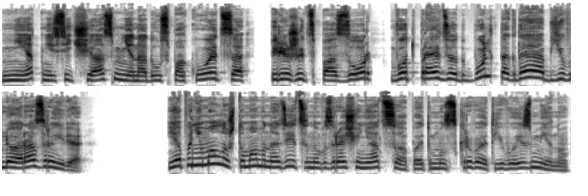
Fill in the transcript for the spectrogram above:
«Нет, не сейчас, мне надо успокоиться, пережить позор. Вот пройдет боль, тогда я объявлю о разрыве». Я понимала, что мама надеется на возвращение отца, поэтому скрывает его измену.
